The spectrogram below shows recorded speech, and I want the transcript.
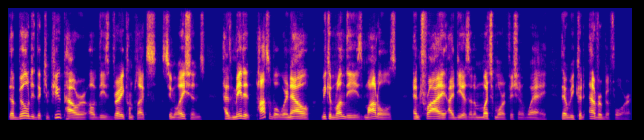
the ability, the compute power of these very complex simulations has made it possible where now we can run these models and try ideas in a much more efficient way than we could ever before.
